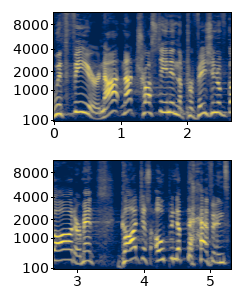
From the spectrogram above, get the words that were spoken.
with fear, not, not trusting in the provision of God or, man, God just opened up the heavens,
